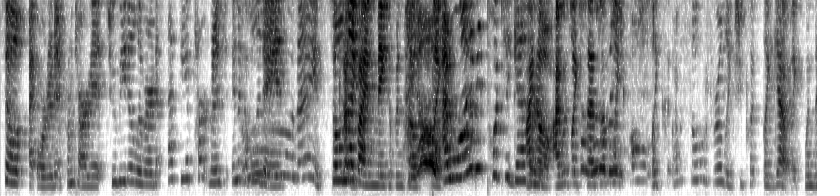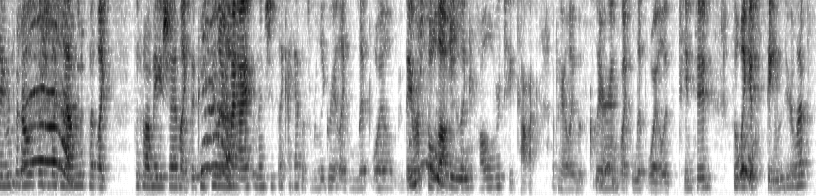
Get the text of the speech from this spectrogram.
So I ordered it from Target to be delivered at the apartment in a couple of days. Oh, nice. So I'm like- buying makeup and stuff. I know. Like I want to be put together. I know. I was like, Just that's. I was like, oh, like I was so thrilled. Like she put, like yeah, like when they were putting all this stuff, she's like, now I'm gonna put like the foundation, like the concealer in my eyes, and then she's like, I got this really great like lip oil. They were sold out. She's like, it's all over TikTok. Apparently, this Clarins like lip oil. It's tinted, so like it stains your lips.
